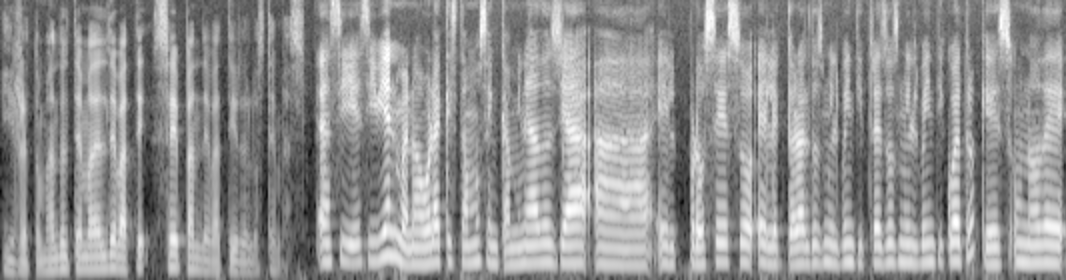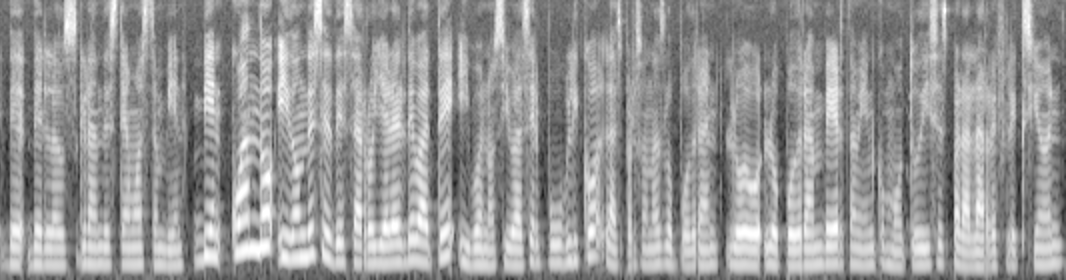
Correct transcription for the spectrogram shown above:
y retomando el tema del debate, sepan debatir de los temas. Así es, y bien, bueno, ahora que estamos encaminados ya a el proceso electoral 2023-2024, que es uno de, de, de, los grandes temas también. Bien, ¿cuándo y dónde se desarrollará el debate? Y bueno, si va a ser público, las personas lo podrán, lo, lo podrán ver también, como tú dices, para la reflexión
